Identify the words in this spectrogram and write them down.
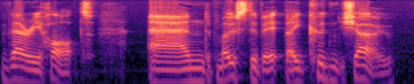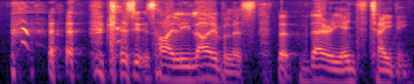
very hot, and most of it they couldn't show because it was highly libelous, but very entertaining.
